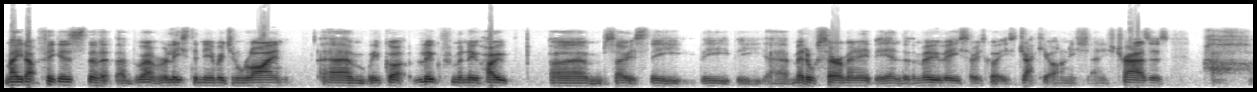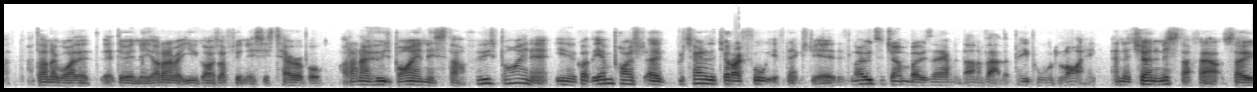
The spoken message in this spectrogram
made-up figures that, that weren't released in the original line? Um, we've got Luke from A New Hope. Um, so it's the the the uh, medal ceremony at the end of the movie. So he's got his jacket on and his and his trousers. I don't know why they're, they're doing these. I don't know about you guys. I think this is terrible. I don't know who's buying this stuff. Who's buying it? You know, got the Empire uh, Return of the Jedi 40th next year. There's loads of jumbos they haven't done of that that people would like, and they're churning this stuff out. So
